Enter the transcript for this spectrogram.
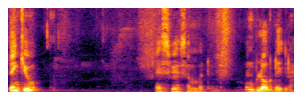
thank you. Svs button. And block diagram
